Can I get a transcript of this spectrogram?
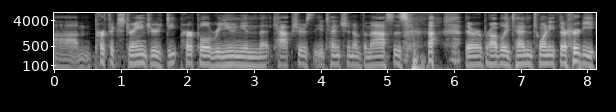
um, Perfect Strangers, Deep Purple reunion that captures the attention of the masses. there are probably 10, 20, 30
